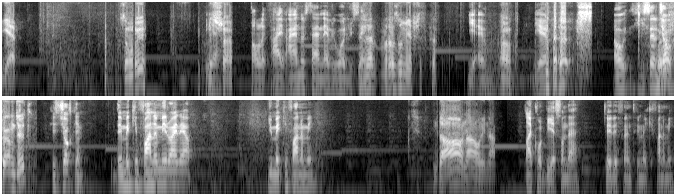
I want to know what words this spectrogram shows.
Yeah. Co mówi? Yeah. Słyszałem. Totally. I, I understand every word you're saying. Że rozumie wszystko. Yeah. O. Yeah. Oh, he said a Where you joke. from, dude? He's joking. They're making fun of me right now. You making fun of me? No, no, we're not. I call BS on that. They definitely making fun of me.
